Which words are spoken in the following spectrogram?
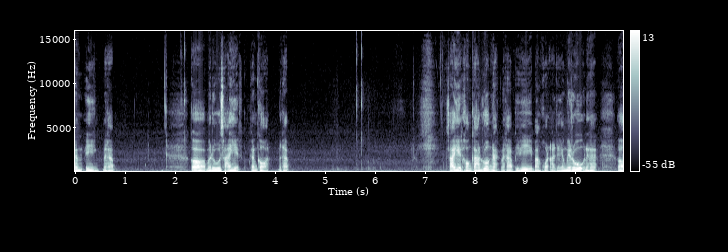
นั่นเองนะครับ ก็มาดูสาเหตุกันก่อนนะครับ สาเหตุของการร่วงหนักนะครับ พี่ๆบางคนอาจจะยังไม่รู้นะฮะก็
